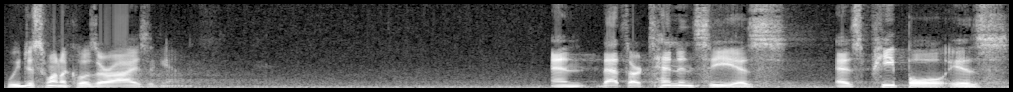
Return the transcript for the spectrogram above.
we just want to close our eyes again. And that's our tendency as, as people is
